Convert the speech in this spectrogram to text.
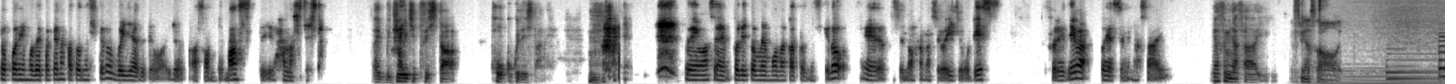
どこにも出かけなかったんですけど、VR ではいろいろ遊んでますっていう話でした。だいぶ充実した報告でしたね。すいません。取り留めもなかったんですけど、えー私の話は以上です。それでは、おやすみなさい。おやすみなさい。おやすみなさい。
